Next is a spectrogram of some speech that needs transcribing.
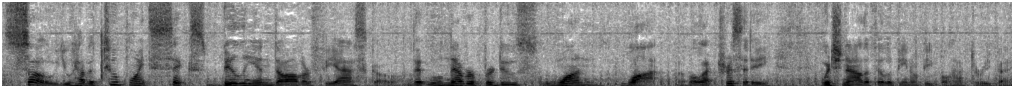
So you have a 2.6 billion dollar fiasco that will never produce one watt of electricity, which now the Filipino people have to repay.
